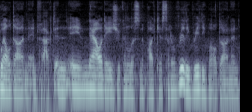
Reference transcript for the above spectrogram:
well done. In fact, and, and, nowadays you can listen to podcasts that are really, really well done and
